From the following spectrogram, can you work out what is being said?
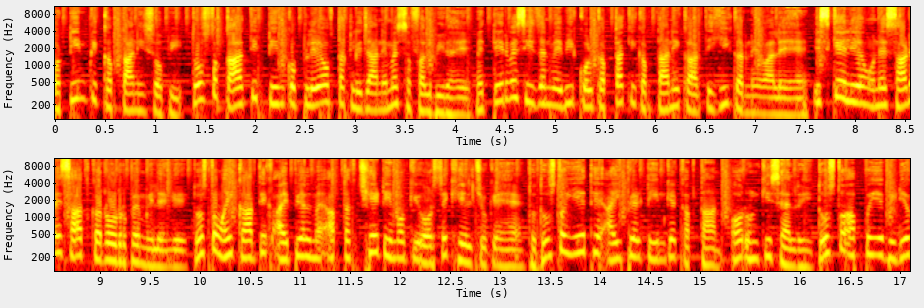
और टीम की कप्तानी सौंपी। दोस्तों, कार्तिक टीम को प्ले तक ले जाने में सफल भी रहे। वहीं तेरहवे सीज़न में भी कोलकाता की कप्तानी कार्तिक ही करने वाले है। इसके लिए उन्हें साढ़े सात करोड़ रूपए मिलेंगे। दोस्तों, वही कार्तिक आईपीएल में अब तक छह टीमों की ओर से खेल चुके हैं। तो दोस्तों, ये थे आईपीएल टीम के कप्तान और उनकी सैलरी दोस्तों, आपको ये वीडियो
